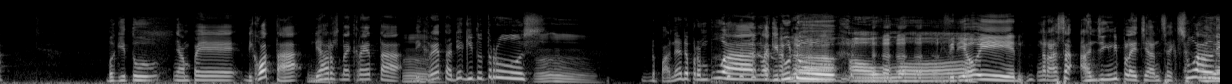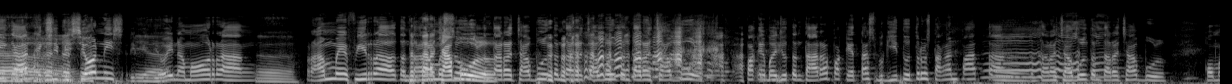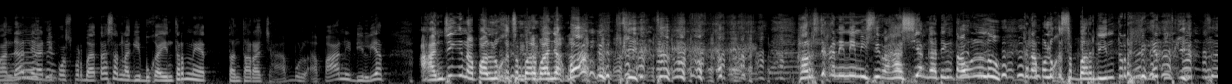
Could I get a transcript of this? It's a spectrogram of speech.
Begitu nyampe di kota, dia harus naik kereta. Di kereta dia gitu terus. Hmm. Depannya ada perempuan lagi duduk. Allah. Videoin. Ngerasa anjing ini pelecehan seksual nih Iya. kan, eksibisionis, di Iya. videoin sama orang. Eh. Rame viral tentara, Tentara mesum, cabul. tentara cabul, tentara cabul, tentara cabul. Pakai baju tentara, pakai tas begitu terus tangan patah. Tentara cabul, tentara cabul. Komandannya di pos perbatasan lagi buka internet. Tentara cabul, apaan nih dilihat? Anjing kenapa lu kesebar banyak banget gitu. Harusnya kan ini misi rahasia nggak ada yang tahu lu. Kenapa lu kesebar di internet gitu?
